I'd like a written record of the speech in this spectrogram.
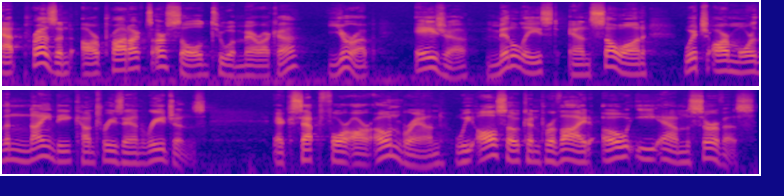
At present, our products are sold to America, Europe, Asia, Middle East, and so on, which are more than 90 countries and regions. Except for our own brand, we also can provide OEM service.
